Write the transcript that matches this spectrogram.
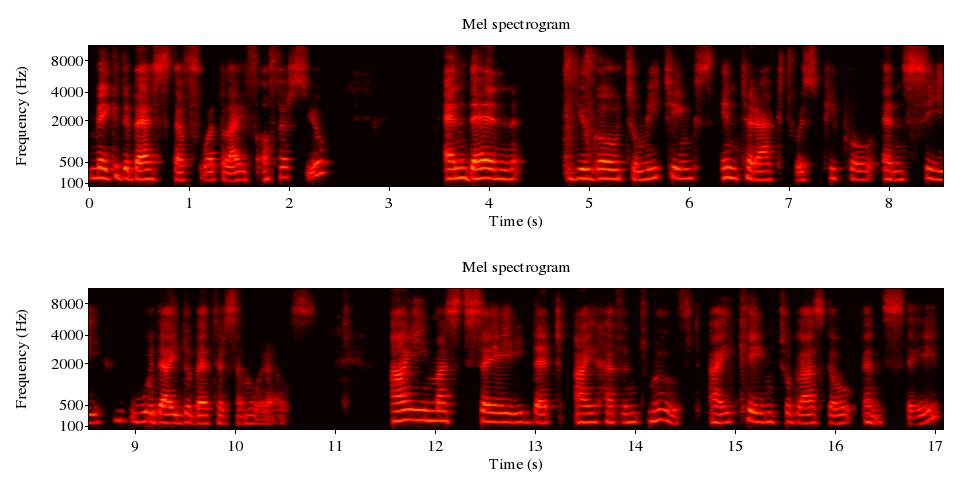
make the best of what life offers you. And then you go to meetings, interact with people, and see would I do better somewhere else. I must say that I haven't moved. I came to Glasgow and stayed,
